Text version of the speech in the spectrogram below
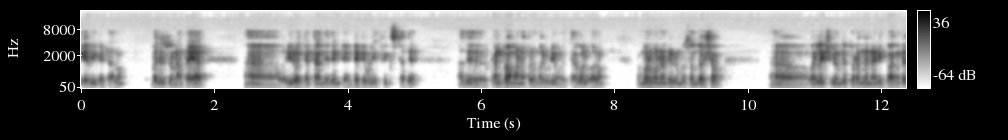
கேள்வி கேட்டாலும் பதில் சொல்ல தயார். ஒரு இருபத்தெட்டாம் தேதி டென்டேட்டிவ்லி ஃபிக்ஸ்ட் அது. அது கன்ஃபார்ம் ஆன பிறகு மறுபடியும் உங்களுக்கு தகவல் வரும். ரொம்ப ரொம்ப நன்றி ரொம்ப சந்தோஷம். வரலட்சுமி வந்து தொடர்ந்து நடிப்பாங்கன்ற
